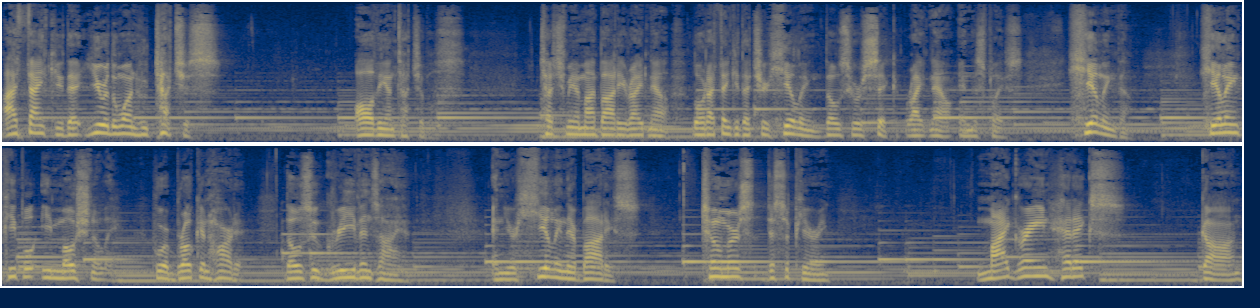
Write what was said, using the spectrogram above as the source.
I thank you that you are the one who touches all the untouchables. Touch me in my body right now. Lord, I thank you that you're healing those who are sick right now in this place. Healing them. Healing people emotionally who are brokenhearted, those who grieve in Zion. And you're healing their bodies. Tumors disappearing. Migraine headaches gone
